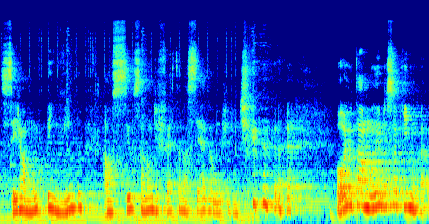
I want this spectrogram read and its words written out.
Seja muito bem-vindo ao seu salão de festa na Serra Gaúcha, gente. Olha o tamanho disso aqui, meu cara.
